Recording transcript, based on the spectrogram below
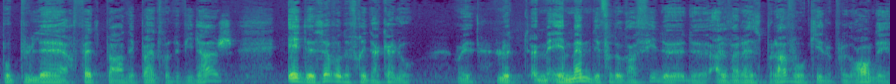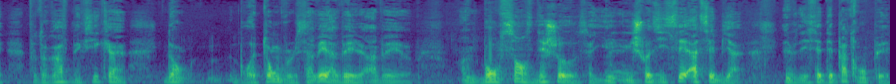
populaires faites par des peintres de village, et des œuvres de Frida Kahlo. et même des photographies de, de, Alvarez Bravo, qui est le plus grand des photographes mexicains. Donc, Breton, vous le savez, avait, avait euh, un bon sens des choses. Il, choisissait assez bien. Il ne s'était pas trompé.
